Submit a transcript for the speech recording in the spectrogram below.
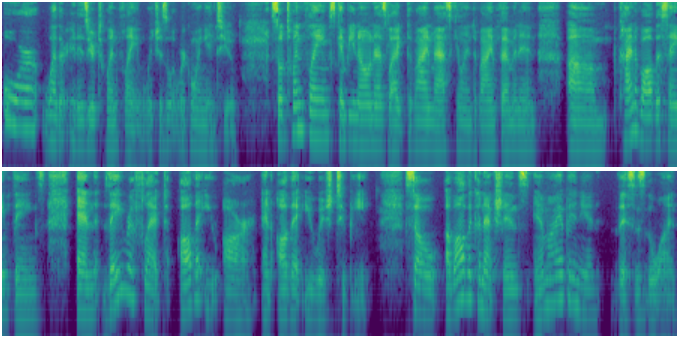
or whether it is your twin flame, which is what we're going into. So twin flames can be known as like divine masculine, divine feminine, um, kind of all the same things. And they reflect all that you are and all that you wish to be. So of all the connections, in my opinion, this is the one.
